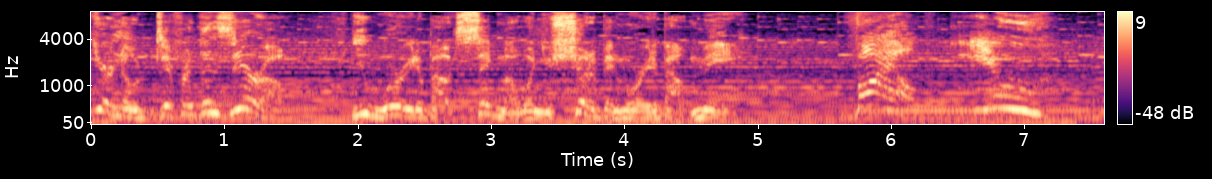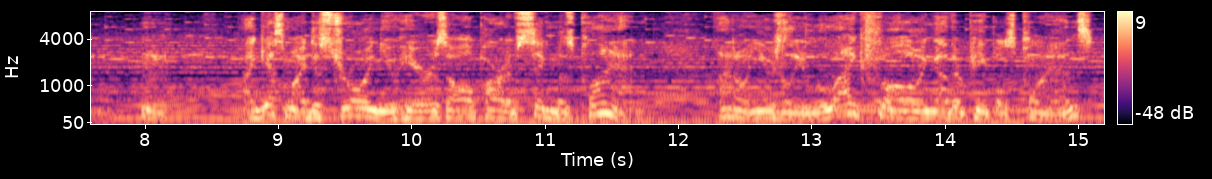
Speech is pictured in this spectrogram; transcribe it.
You're no different than Zero. You worried about Sigma when you should have been worried about me. Vile! You! Hmm. I guess my destroying you here is all part of Sigma's plan. I don't usually like following other people's plans.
